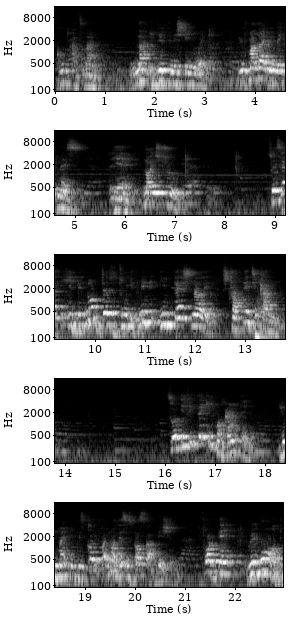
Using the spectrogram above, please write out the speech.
good at none. Now you didn't finish any work. You've mother even make mess. Yeah, no, it's true. So he said he did not just do it, meaning intentionally, strategically. So if you take it for granted, you might be disqualified. No, this is not salvation. For the reward.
